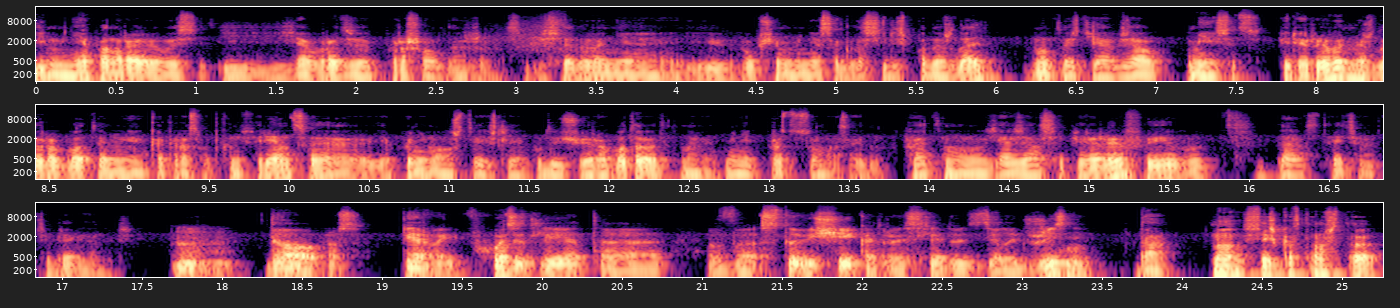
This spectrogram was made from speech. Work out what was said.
и мне понравилось, и я вроде прошел даже собеседование, и, в общем, меня согласились подождать. Ну, то есть я взял месяц перерыва между работами, как раз вот конференция. Я понимал, что если я буду еще и работать в этот момент, меня просто с ума сойду. Поэтому я взялся перерыв, и вот, да, с 3 октября в Яндексе. Угу. Два вопроса. Первый. Входит ли это в 100 вещей, которые следует сделать в жизни? Да. Но фишка в том, что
